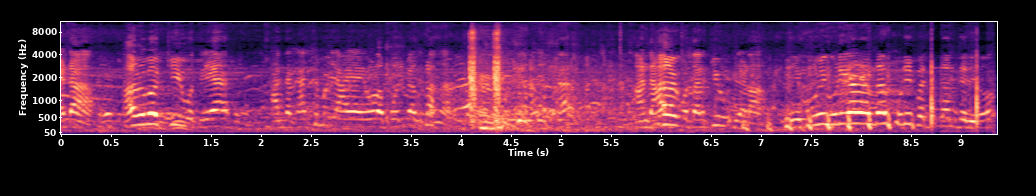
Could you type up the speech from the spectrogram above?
ஏண்டா? அதுவா கீ ஊத்துறியா? அந்த கஸ்டமர் ஆயா எவ்வளவு பொறுமையா கொடுத்தாங்க? அந்த ஆயா கொடுத்தாங்க கீ ஊத்துறியாடா நீ மூணு குடிக்காத இருந்தா குடி பத்தி தான் தெரியும்.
